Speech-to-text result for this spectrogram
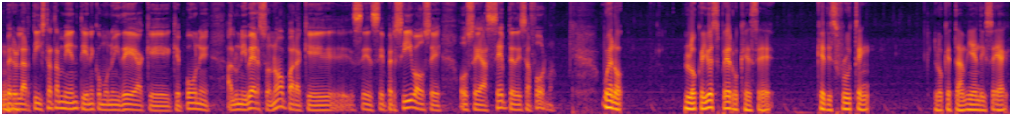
pero el artista también tiene como una idea que, pone al universo, ¿no? Para que se, perciba o se, o se acepte de esa forma. Bueno, lo que yo espero que se que disfruten lo que también dice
